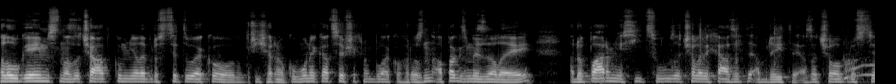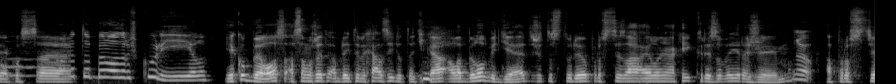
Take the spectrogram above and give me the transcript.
Hello Games na začátku měli prostě tu jako tu příšernou komunikaci, všechno bylo jako hrozné a pak zmizeli a do pár měsíců začaly vycházet ty updaty a začalo prostě jako se No to bylo trošku real. jako bylo, a samozřejmě ty updaty vychází do teďka, ale bylo vidět, že to studio prostě zahájilo nějaký krizový režim No. a prostě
